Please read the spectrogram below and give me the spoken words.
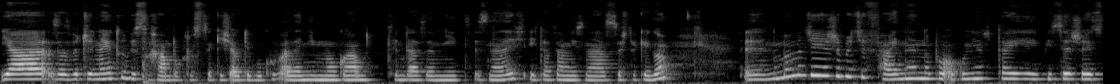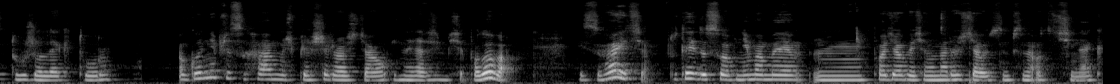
ja zazwyczaj na YouTubie słucham po prostu jakichś audiobooków, ale nie mogłam tym razem nic znaleźć i tata mi znalazł coś takiego. Yy, No mam nadzieję, że będzie fajne, no bo ogólnie tutaj widzę, że jest dużo lektur. Ogólnie przesłuchałam już pierwszy rozdział i na razie mi się podoba. I słuchajcie, tutaj dosłownie mamy mm, podział, wiecie, no, na rozdziały, to jest napisane odcinek,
